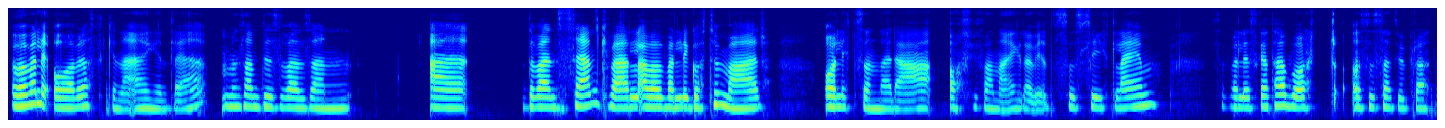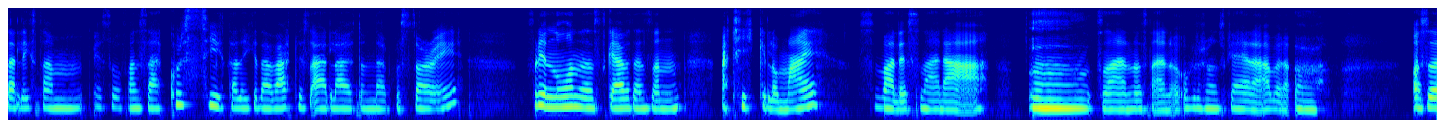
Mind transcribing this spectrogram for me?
Det var veldig overraskende, egentlig. Men samtidig så var det sånn jeg, Det var en sen kveld, jeg var i veldig godt humør. Og litt sånn der Å, fy faen, jeg er gravid. Så sykt lame. Selvfølgelig skal jeg ta abort. Og så satt vi og prata liksom, i sofaen og sa hvor sykt hadde ikke det vært hvis jeg la ut om det på Story? Fordi noen hadde skrevet en sånn artikkel om meg som var litt sånn her Sånn her, noe sånn her operasjonsgreier. Jeg bare øh. Og så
